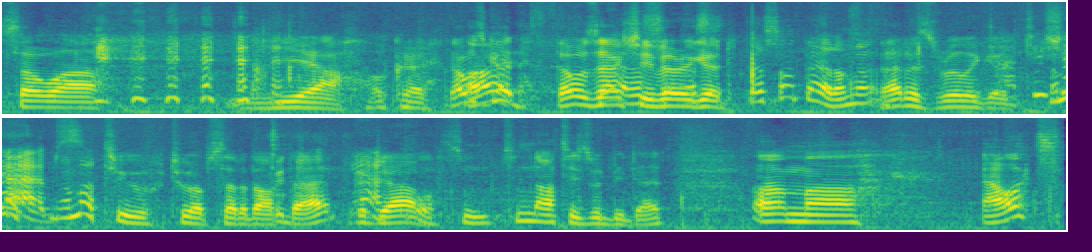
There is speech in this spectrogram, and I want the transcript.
So uh, Yeah. Okay. That was all good. right. That was Yeah, actually that's- very that's- good. That's not bad. I'm not. That is really good. Two I'm not, shabs. I'm not too too upset about that. Good job. Cool. Some some Nazis would be dead. Um, uh, Alex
